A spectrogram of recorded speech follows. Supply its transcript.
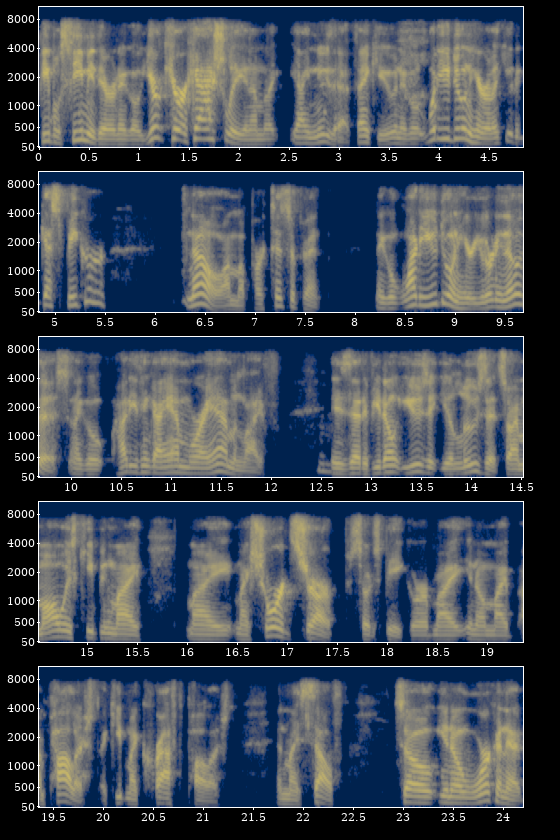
People see me there and they go, You're Kurek Ashley. And I'm like, Yeah, I knew that. Thank you. And they go, What are you doing here? Like you the guest speaker? No, I'm a participant. They go, What are you doing here? You already know this. And I go, How do you think I am where I am in life? Mm-hmm. is that if you don't use it, you lose it. So I'm always keeping my my my swords sharp, so to speak, or my you know my I'm polished. I keep my craft polished and myself. So you know, work on that.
